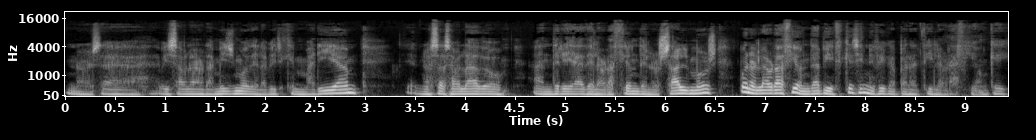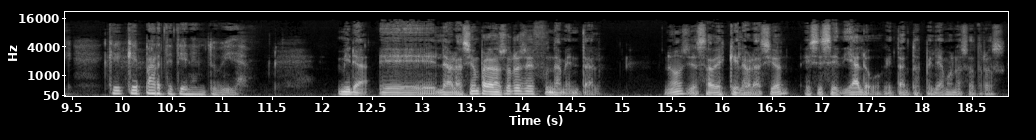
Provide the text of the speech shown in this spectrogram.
nos ha- habéis hablado ahora mismo de la Virgen María, nos has hablado, Andrea, de la oración de los salmos. Bueno, la oración, David, ¿qué significa para ti la oración? ¿Qué, qué, qué parte tiene en tu vida? Mira, eh, la oración para nosotros es fundamental. ¿No? Ya sabes que la oración es ese diálogo que tantos peleamos nosotros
